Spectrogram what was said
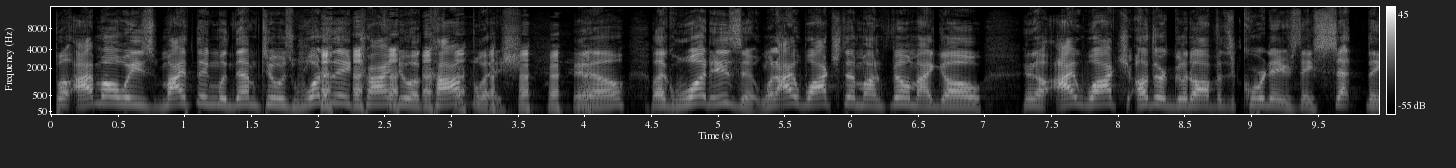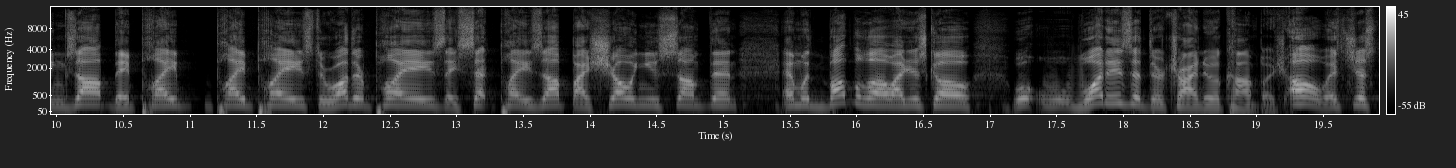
But I'm always my thing with them too is what are they trying to accomplish? You know, like what is it? When I watch them on film, I go, you know, I watch other good offensive coordinators. They set things up, they play play plays through other plays, they set plays up by showing you something. And with Buffalo, I just go, well, what is it they're trying to accomplish? Oh, it's just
